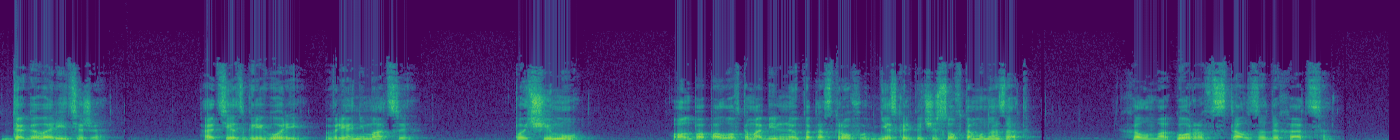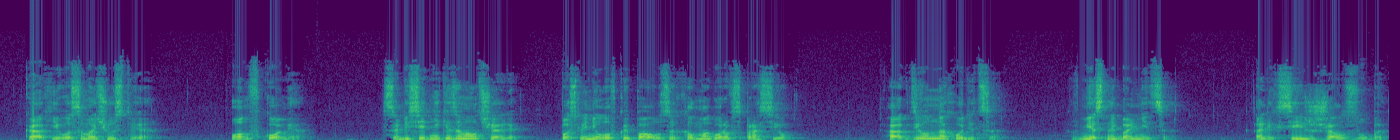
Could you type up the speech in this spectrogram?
«Да говорите же!» Отец Григорий в реанимации. Почему? Он попал в автомобильную катастрофу несколько часов тому назад. Холмогоров стал задыхаться. Как его самочувствие? Он в коме. Собеседники замолчали. После неловкой паузы Холмогоров спросил – «А где он находится?» «В местной больнице». Алексей сжал зубы.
